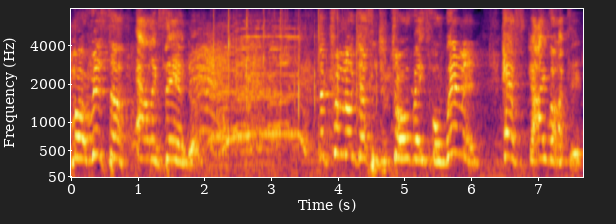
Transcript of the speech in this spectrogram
Marissa Alexander. The criminal justice control rates for women have skyrocketed.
